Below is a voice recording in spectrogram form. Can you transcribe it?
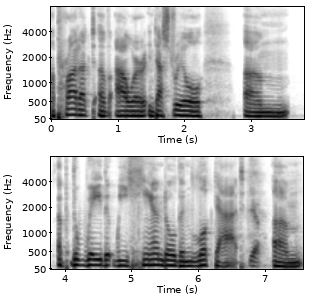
a product of our industrial um, uh, the way that we handled and looked at Yeah. um,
